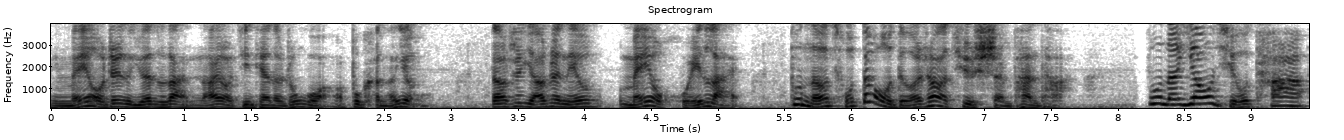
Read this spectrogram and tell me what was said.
你没有这个原子弹，哪有今天的中国？不可能有。当时杨振宁没有回来，不能从道德上去审判他。不能要求他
